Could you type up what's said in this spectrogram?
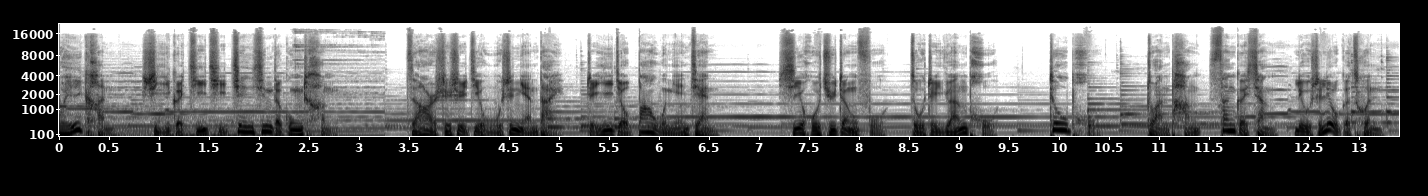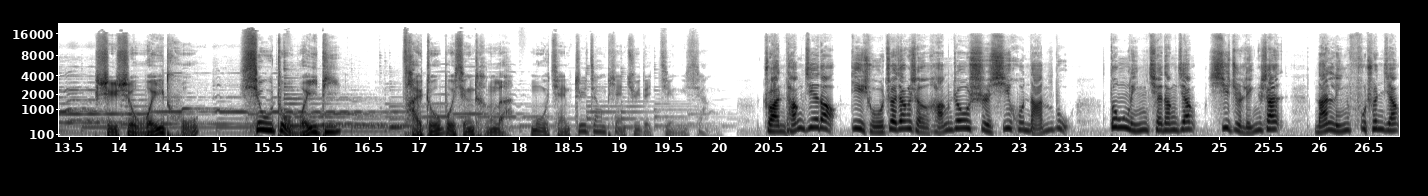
围垦是一个极其艰辛的工程。自二十世纪五十年代至一九八五年间，西湖区政府组织原浦、周浦、转塘三个乡六十六个村，实施围土。修筑围堤，才逐步形成了目前枝江片区的景象。转塘街道地处浙江省杭州市西湖南部，东临钱塘江，西至灵山，南临富春江，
